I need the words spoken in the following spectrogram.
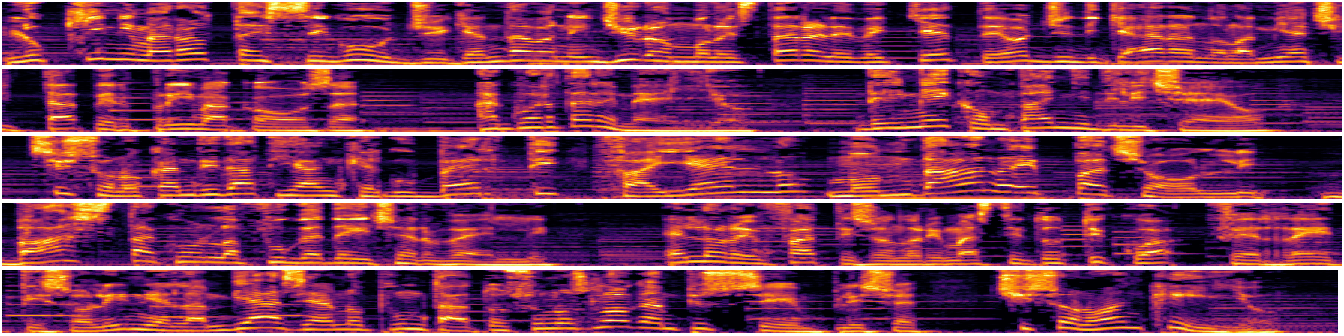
Lucchini Marotta e Seguggi che andavano in giro a molestare le vecchiette oggi dichiarano la mia città per prima cosa. A guardare meglio, dei miei compagni di liceo si sono candidati anche Guberti, Faiello, Mondana e Paciolli. Basta con la fuga dei cervelli. E loro infatti sono rimasti tutti qua. Ferretti, Solini e Lambiasi hanno puntato su uno slogan più semplice. Ci sono anche io.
